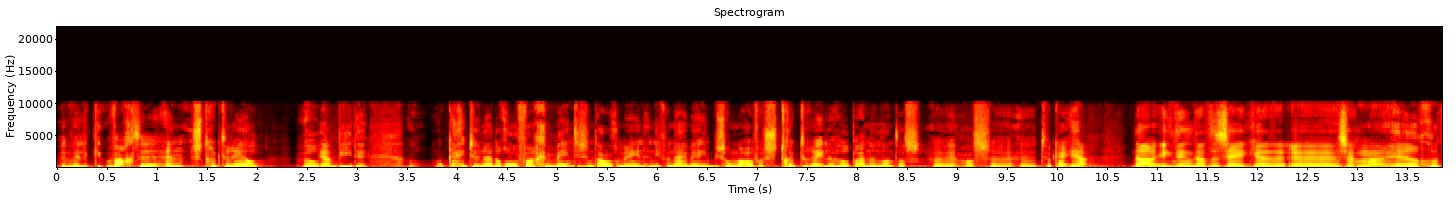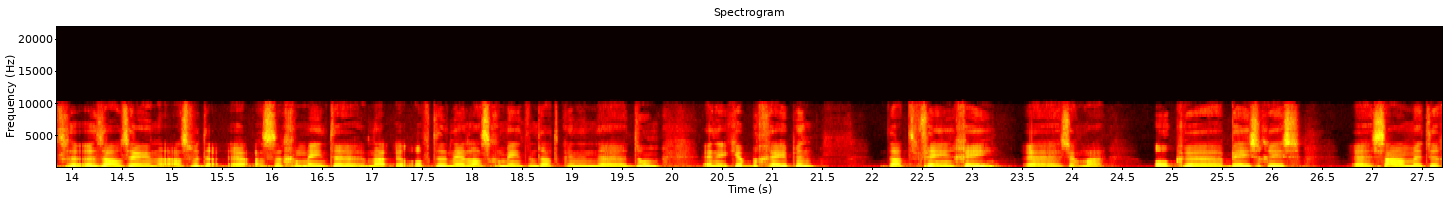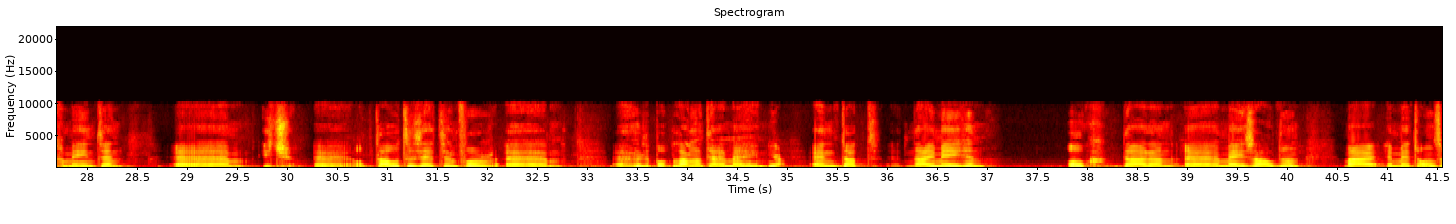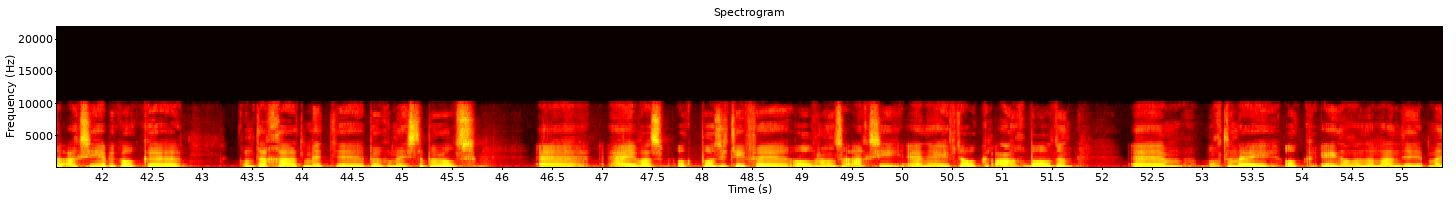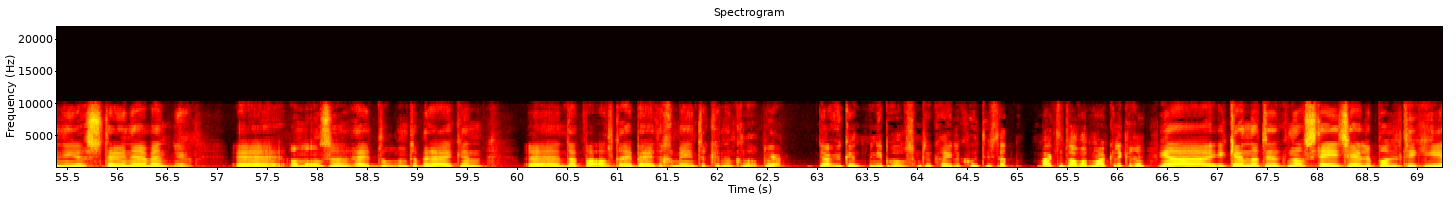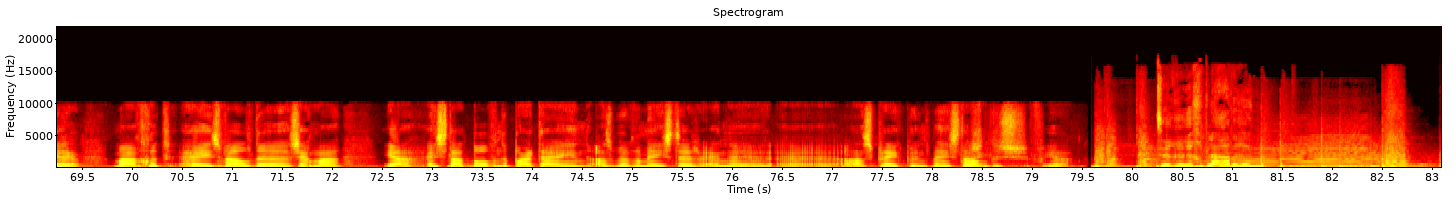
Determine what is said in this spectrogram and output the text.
we willen wachten en structureel hulp bieden. Hoe kijkt u naar de rol van gemeentes in het algemeen en die van Nijmegen in het bijzonder over structurele hulp aan een land als, uh, als uh, Turkije? Ja. Nou, ik denk dat het zeker uh, zeg maar heel goed zou zijn als, we de, als de gemeente of de Nederlandse gemeenten dat kunnen doen. En ik heb begrepen dat VNG zeg maar ook bezig is samen met de gemeenten Ehm, iets op touw te zetten voor ehm, eh, hulp op lange termijn. Ja. En dat Nijmegen ook daaraan mee zal doen. Maar met onze actie heb ik ook contact gehad met burgemeester Bruls. hij was ook positief over onze actie en hij heeft ook aangeboden. Ehm, mochten wij ook een of andere manier steun hebben. Ja eh, om onze doelen te bereiken, eh, dat we altijd bij de gemeente kunnen kloppen. Ja. Nou, u kent meneer Bruls natuurlijk redelijk goed, dus dat maakt het wel wat makkelijker, hè? Ja, ik ken natuurlijk nog steeds hele politiek hier. Maar goed, hij is wel de, zeg maar... Ja, hij staat boven de partijen als burgemeester en uh, uh, aanspreekpunt meestal. Dus ja. Terugbladeren.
